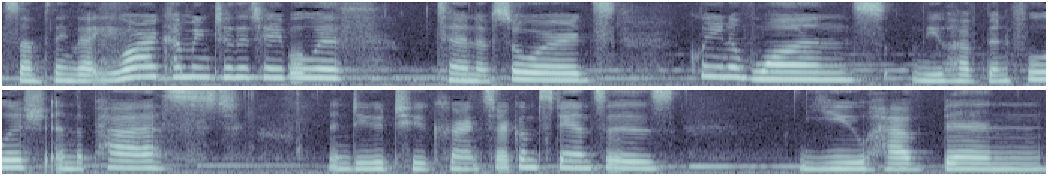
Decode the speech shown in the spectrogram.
something that you are coming to the table with, Ten of Swords, Queen of Wands, you have been foolish in the past, and due to current circumstances, you have been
